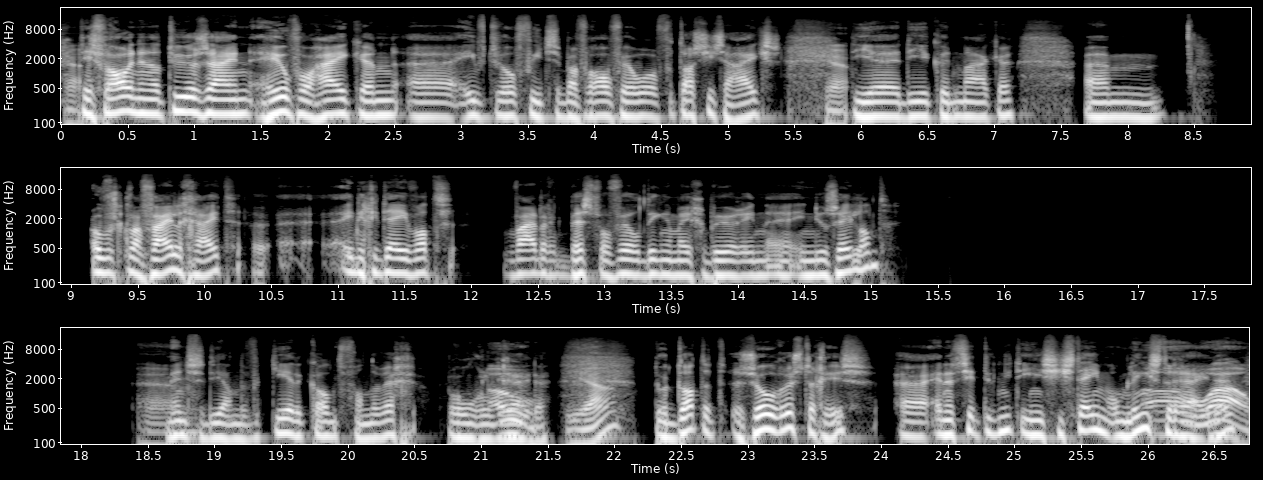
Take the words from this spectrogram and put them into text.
Ja. Het is vooral in de natuur zijn. Heel veel hiken, eventueel fietsen. Maar vooral veel fantastische hikes die, je, die je kunt maken. Ehm, overigens qua veiligheid. enig idee wat, waar er best wel veel dingen mee gebeuren in, in Nieuw-Zeeland? Ehm, Mensen die aan de verkeerde kant van de weg per ongeluk oh, rijden. Ja? Doordat het zo rustig is. eh, en het zit natuurlijk niet in je systeem om links te Oh, rijden.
